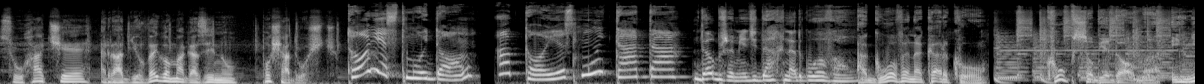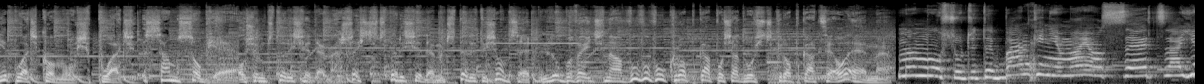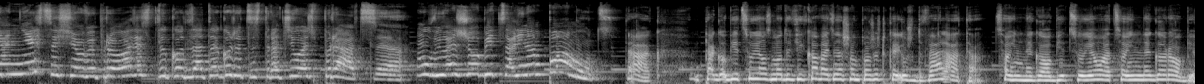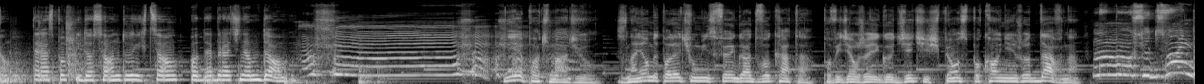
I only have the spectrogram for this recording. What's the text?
Słuchacie radiowego magazynu Posiadłość. To jest mój dom, a to jest mój tata. Dobrze mieć dach nad głową. a głowę na karku. Kup sobie dom i nie płać komuś, płać sam sobie. 847 647 4000 lub wejdź na www.posiadłość.com. Mamusiu, czy te banki nie mają serca? Ja nie chcę się wyprowadzać tylko dlatego, że ty straciłaś pracę. Mówiłaś, że obiecali nam pomóc. Tak, tak obiecują zmodyfikować naszą pożyczkę już dwa lata. Co innego obiecują, a co innego robią. Teraz poszli do sądu i chcą odebrać nam dom. Nie płacz, Madziu. Znajomy polecił mi swojego adwokata. Powiedział, że jego dzieci śpią spokojnie już od dawna.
